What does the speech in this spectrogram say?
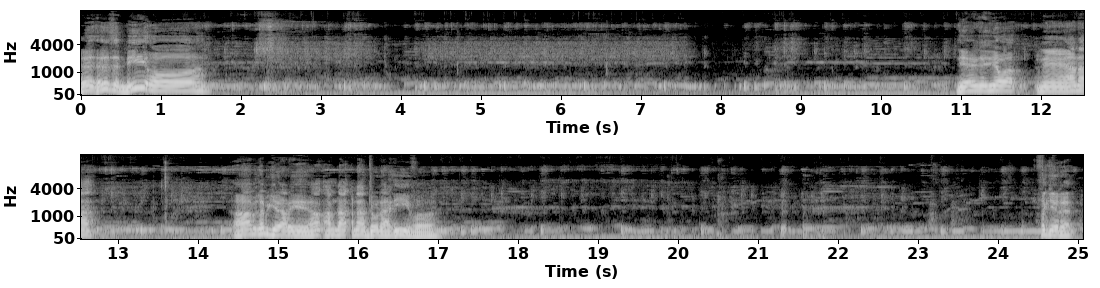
Is, it me or? Yeah, you know what? Nah, I'm not. Um, let me get out of here. I'm not. I'm not doing that either. Forget it.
